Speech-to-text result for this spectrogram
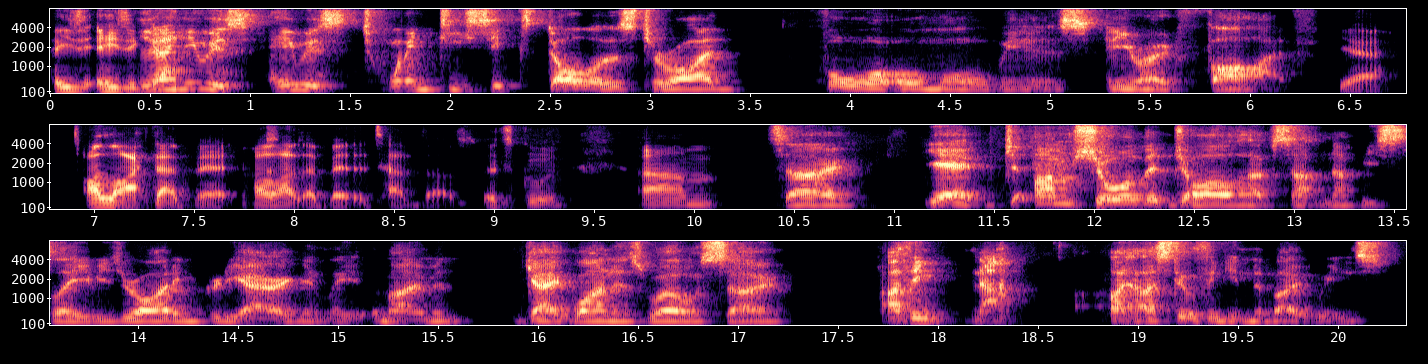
He's he's a know, he was he was twenty six dollars to ride four or more winners, and he rode five. Yeah, I like that bet. I like that bet that Tab does. It's good. Um, So yeah, I'm sure that Joel will have something up his sleeve. He's riding pretty arrogantly at the moment. Gate one as well. So I think nah, I, I still think in the boat wins.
